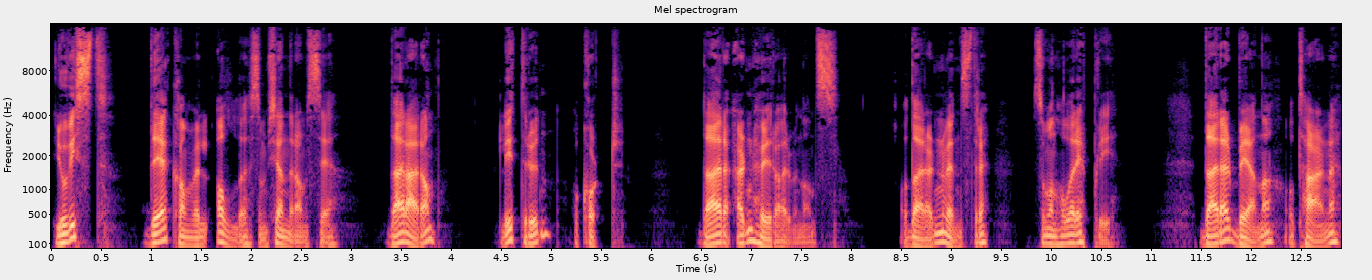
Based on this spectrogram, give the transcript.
Jo visst, det kan vel alle som kjenner ham se. Der er han, litt rund og kort. Der er den høyre armen hans, og der er den venstre, som han holder eple i. Der er bena og tærne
